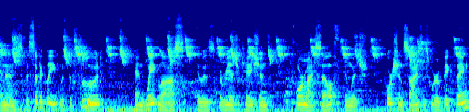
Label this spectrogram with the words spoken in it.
And then specifically with the food and weight loss, it was a re-education for myself in which portion sizes were a big thing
